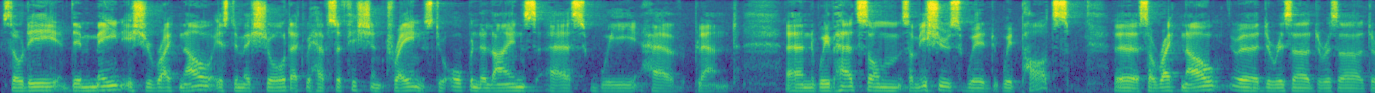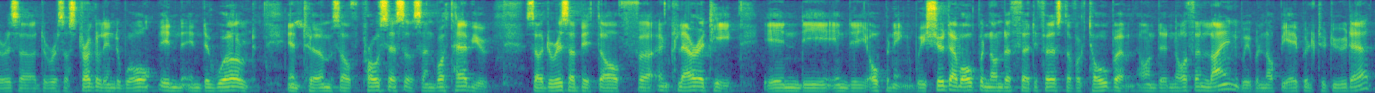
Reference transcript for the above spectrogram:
So the, the main issue right now is to make sure that we have sufficient trains to open the lines as we have planned. And we've had some, some issues with, with parts. Uh, so right now uh, there is a there is a there is a there is a struggle in the world in, in the world in terms of processors and what have you. So there is a bit of uh, unclarity in the in the opening. We should have opened on the 31st of October on the northern line. We will not be able to do that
